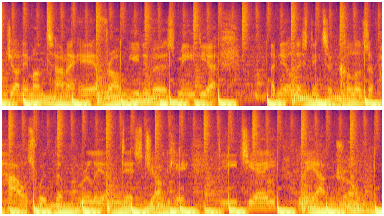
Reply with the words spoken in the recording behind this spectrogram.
Johnny Montana here from Universe Media, and you're listening to Colours of House with the brilliant disc jockey, DJ Leandro.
